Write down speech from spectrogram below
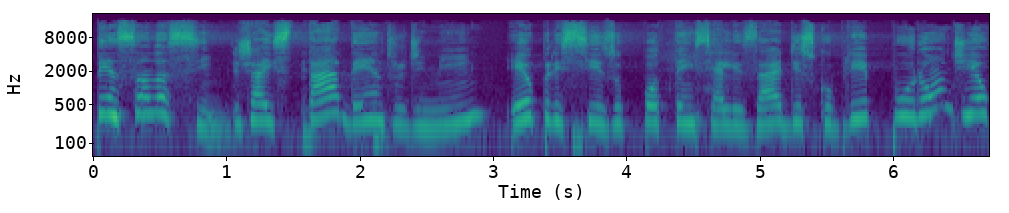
pensando assim, já está dentro de mim, eu preciso potencializar, descobrir por onde eu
